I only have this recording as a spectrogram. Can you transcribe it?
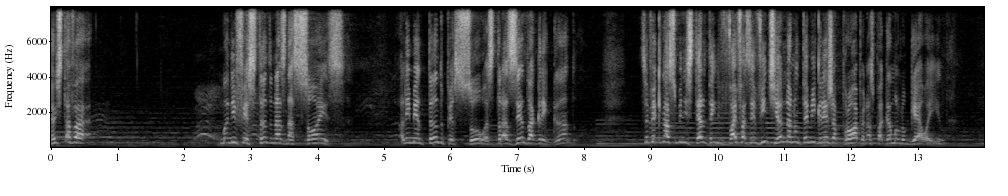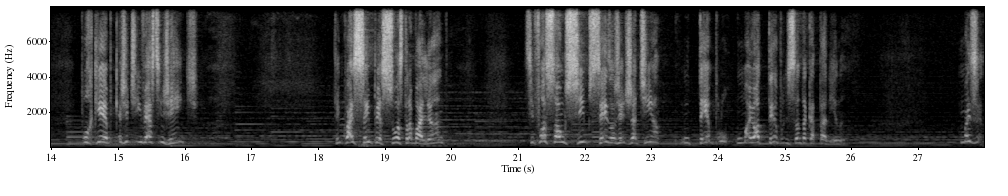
Eu estava manifestando nas nações, alimentando pessoas, trazendo, agregando. Você vê que nosso ministério tem, vai fazer 20 anos, nós não temos igreja própria, nós pagamos aluguel ainda. Por quê? Porque a gente investe em gente. Tem quase 100 pessoas trabalhando. Se fosse só uns 5, 6, a gente já tinha um templo, o maior templo de Santa Catarina. Mas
